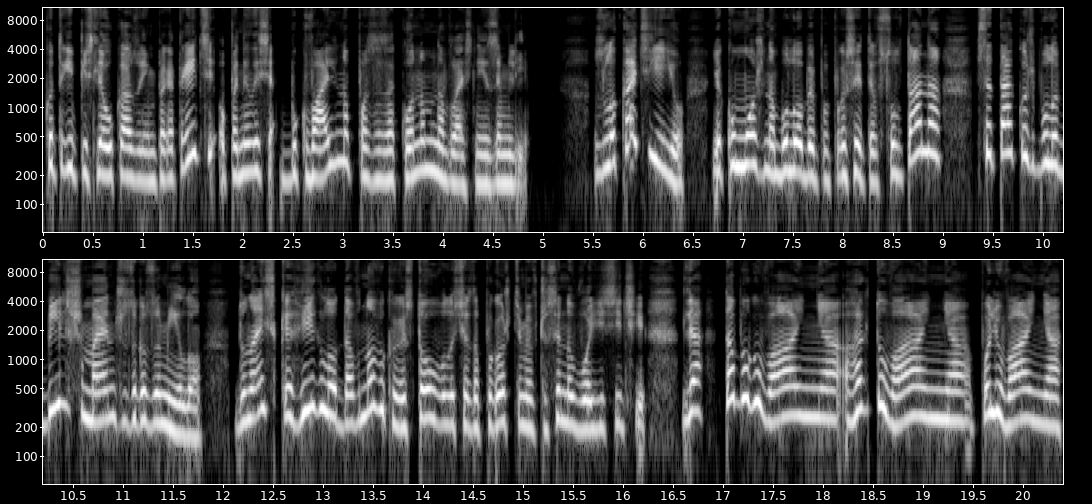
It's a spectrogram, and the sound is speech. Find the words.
котрі після указу імператриці опинилися буквально поза законом на власній землі. З локацією, яку можна було би попросити в султана, все також було більш-менш зрозуміло. Дунайське гирло давно використовувалося запорожцями в часи нової січі для таборування, гартування, полювання,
